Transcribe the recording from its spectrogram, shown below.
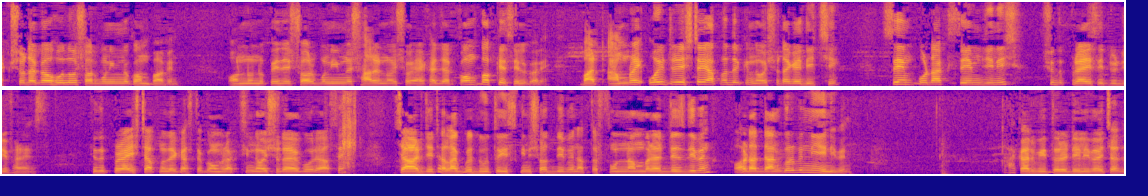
একশো টাকা হলেও সর্বনিম্ন কম পাবেন। অন্য অন্য পেজে সর্বনিম্ন সাড়ে নয়শো, এক হাজার কমপক্ষে সেল করে। বাট আমরা ওই ড্রেসটাই আপনাদেরকে নয়শো টাকায় দিচ্ছি। সেম প্রোডাক্ট সেম জিনিস, শুধু প্রাইস একটু ডিফারেন্স শুধু প্রাইসটা আপনাদের কাছ থেকে কম রাখছি। নয়শো টাকা করে আছে। চার যেটা লাগবে দ্রুত স্ক্রিনশট দিবেন আপনার ফোন নাম্বার অ্যাড্রেস দিবেন অর্ডার ডান করবেন নিয়ে নেবেন। ঢাকার ভিতরে ডেলিভারি চার্জ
